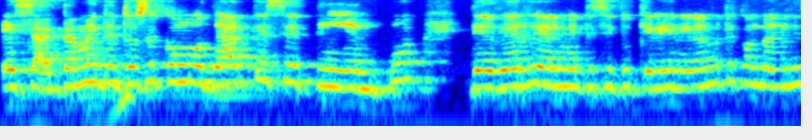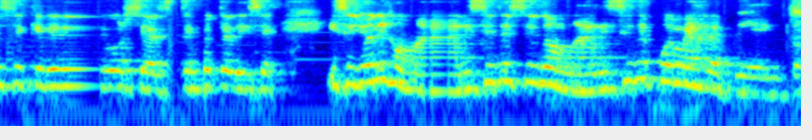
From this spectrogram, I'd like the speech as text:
Exactamente, entonces como darte ese tiempo de ver realmente si tú quieres, generalmente cuando alguien se quiere divorciar, siempre te dice, y si yo elijo mal, y si decido mal, y si después me arrepiento,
